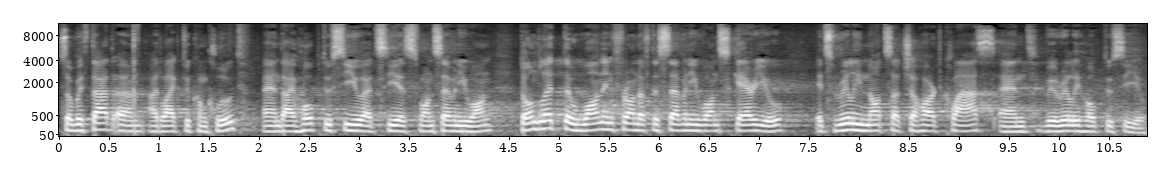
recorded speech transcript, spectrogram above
So with that, um, I'd like to conclude, and I hope to see you at CS 171. Don't let the one in front of the 71 scare you. It's really not such a hard class, and we really hope to see you.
